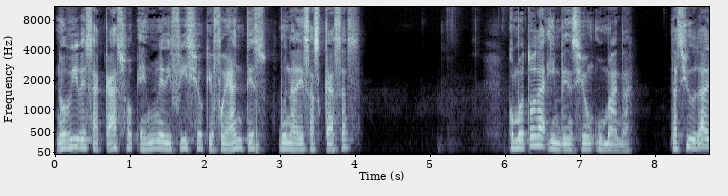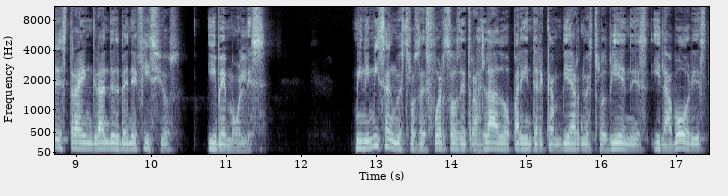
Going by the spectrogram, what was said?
¿no vives acaso en un edificio que fue antes una de esas casas? Como toda invención humana, las ciudades traen grandes beneficios y bemoles. Minimizan nuestros esfuerzos de traslado para intercambiar nuestros bienes y labores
